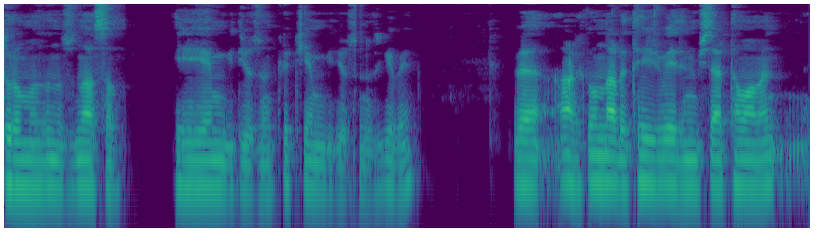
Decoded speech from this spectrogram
Durumunuz nasıl? İyiye mi gidiyorsunuz, kötüye mi gidiyorsunuz gibi. Ve artık onlar da tecrübe edinmişler tamamen e,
